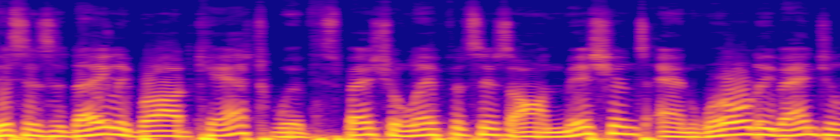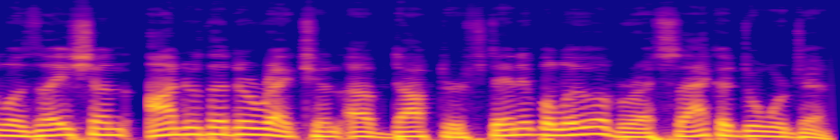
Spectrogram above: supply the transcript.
This is a daily broadcast with special emphasis on missions and world evangelization under the direction of Dr. Stennett Ballou of Resaca, Georgia.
